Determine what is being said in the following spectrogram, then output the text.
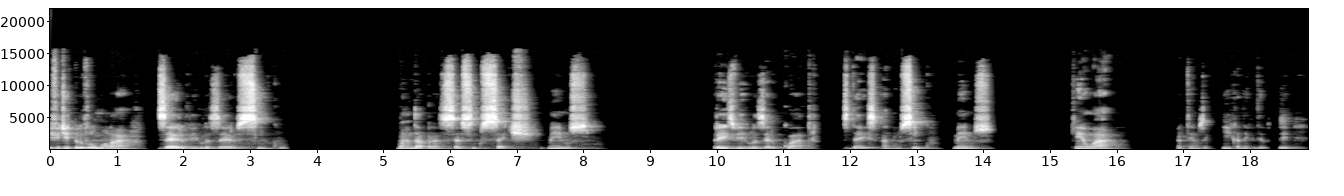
dividido pelo volume molar 0,05 Vamos andar para 0,57 menos 3,04 10 a menos 5 menos quem é o A? Já temos aqui, cadê que deu C?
